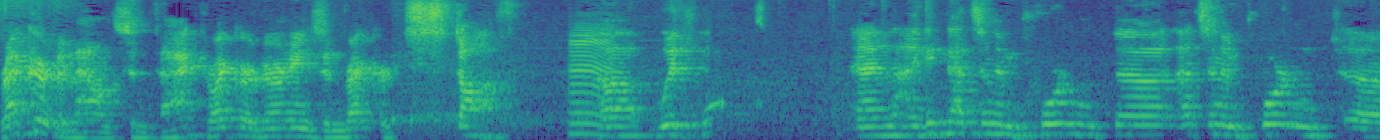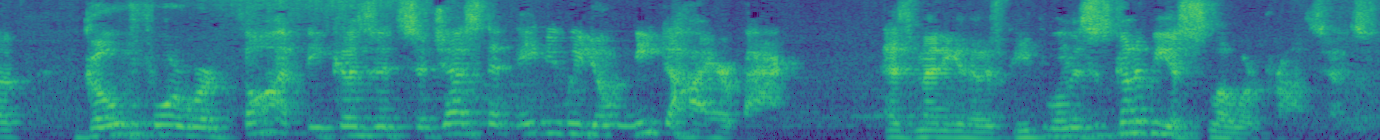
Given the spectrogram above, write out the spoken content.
record amounts, in fact, record earnings and record stuff mm. uh, with that. And I think that's an important uh, that's an important uh, go forward thought because it suggests that maybe we don't need to hire back as many of those people, and this is going to be a slower process.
